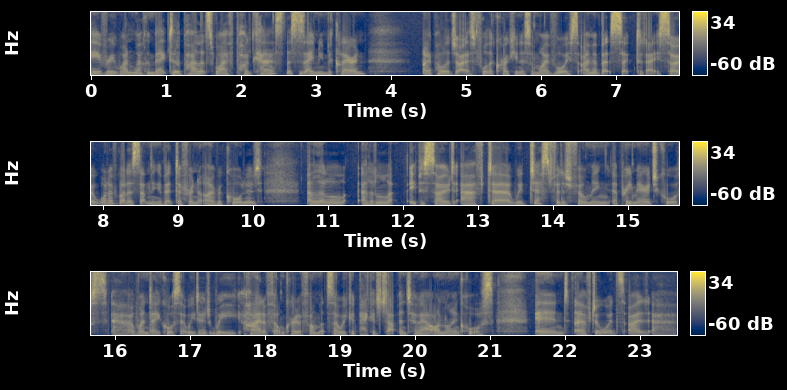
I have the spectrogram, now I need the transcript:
Hey everyone, welcome back to the Pilot's Wife podcast. This is Amy McLaren. I apologize for the croakiness of my voice. I'm a bit sick today, so what I've got is something a bit different. I recorded a little a little episode after we'd just finished filming a pre-marriage course, uh, a one-day course that we did. We hired a film crew to film it so we could package it up into our online course. And afterwards, I uh,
